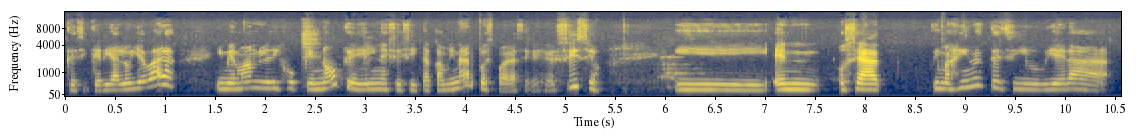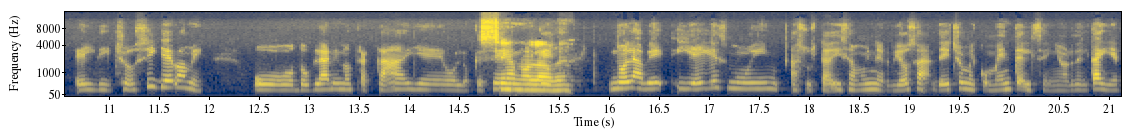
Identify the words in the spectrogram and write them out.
que si quería lo llevara y mi hermano le dijo que no, que él necesita caminar pues para hacer ejercicio. Y en, o sea, imagínate si hubiera él dicho, "Sí, llévame" o doblar en otra calle o lo que sea. Sí, no la ve no la ve y ella es muy asustadiza, muy nerviosa. De hecho, me comenta el señor del taller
